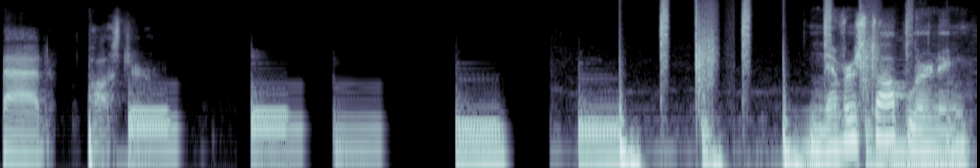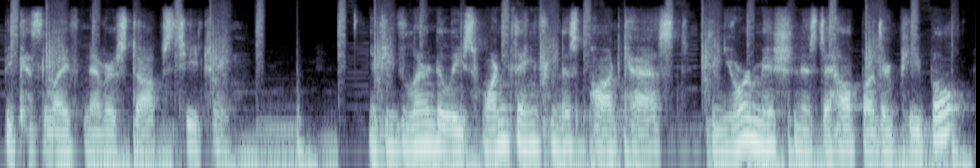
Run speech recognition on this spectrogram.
bad posture. Never stop learning because life never stops teaching. If you've learned at least one thing from this podcast and your mission is to help other people,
